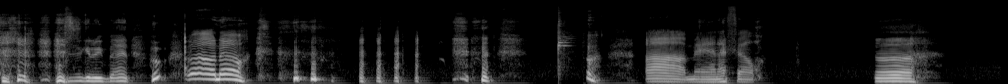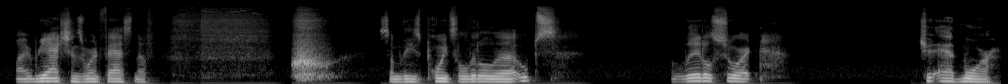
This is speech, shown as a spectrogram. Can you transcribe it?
this is gonna be bad. Oh no! ah, oh, man, I fell. Uh, my reactions weren't fast enough. Some of these points a little, uh, oops, little short. Should add more.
